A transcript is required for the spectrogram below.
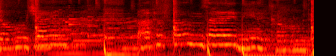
手绢，把它放在你的口袋，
